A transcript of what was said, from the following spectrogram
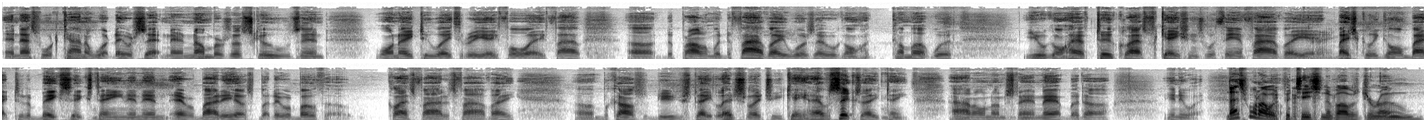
and that's what kind of what they were setting their numbers of schools in one A, two A, three A, four A, five. Uh, the problem with the five A was they were going to come up with you were going to have two classifications within 5A, and Right. basically going back to the Big 16 and then everybody else, but they were both uh, classified as 5A. Uh, because due to state legislature, you can't have a 6A team. I don't understand that, but uh, anyway. That's what I would petition if I was Jerome.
